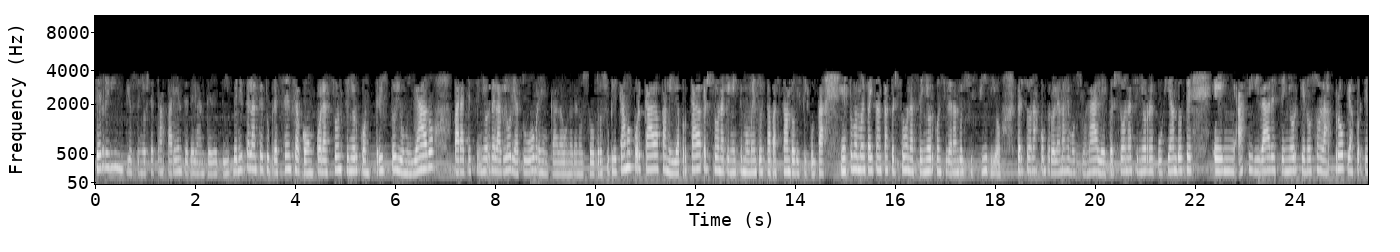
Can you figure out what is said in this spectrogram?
ser limpio, Señor, ser transparente delante de ti, venir delante de tu presencia con corazón, Señor, contristo y humillado, para que, Señor de la gloria, tú obres en cada uno de nosotros. Suplicamos por cada familia, por cada persona que en este momento está pasando dificultad. En este momento hay tantas personas, Señor, considerando el suicidio, personas con problemas emocionales, personas, Señor, refugiándose en actividades, Señor, que no son las propias, porque,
